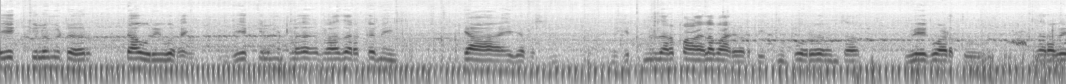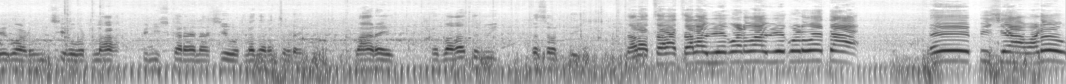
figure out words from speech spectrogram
एक किलोमीटर डावरीवर आहे. म्हणजे एक किलोमीटरला जरा कमी आहे ह्याच्यापासून. इथनं जरा पळायला भारी वाटते. इथनं पोरांचा वेग वाढतो. जरा वेग वाढवून शेवटला फिनिश करायला शेवटला जरा चढाय बाहेर आहे. तर बघा तुम्ही कसं वाटतंय. चला चला चला वेग वाढवा वेग वाढवा आता. ए पिशा वाढव.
